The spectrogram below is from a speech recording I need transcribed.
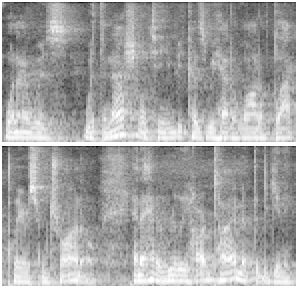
when I was with the national team because we had a lot of black players from Toronto, and I had a really hard time at the beginning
